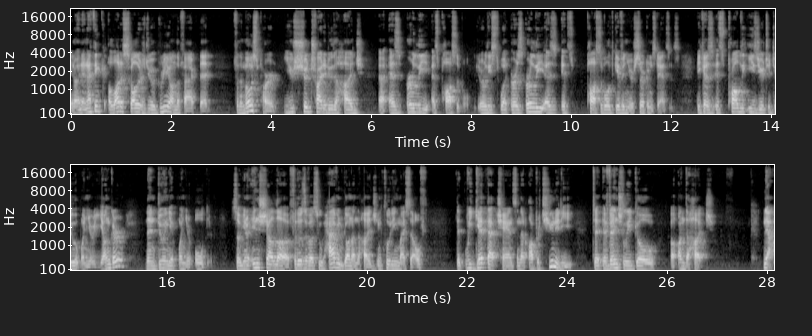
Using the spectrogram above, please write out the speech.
You know, and, and I think a lot of scholars do agree on the fact that for the most part, you should try to do the Hajj uh, as early as possible, or at least what, or as early as it's possible given your circumstances, because it's probably easier to do it when you're younger than doing it when you're older. So, you know, inshallah, for those of us who haven't gone on the Hajj, including myself, that we get that chance and that opportunity to eventually go uh, on the Hajj. Now,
